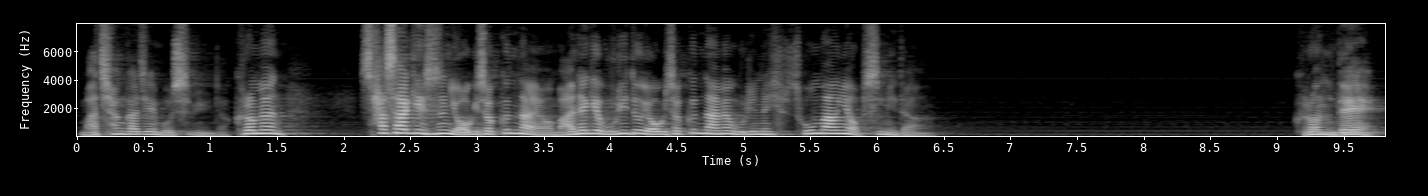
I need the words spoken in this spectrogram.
마찬가지의 모습입니다. 그러면 사사기는 여기서 끝나요. 만약에 우리도 여기서 끝나면 우리는 소망이 없습니다. 그런데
